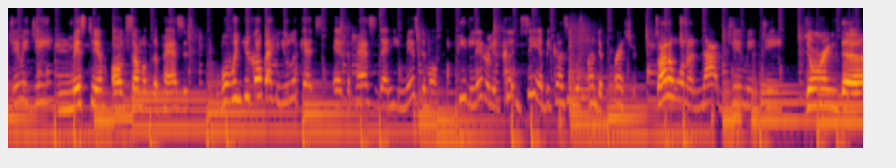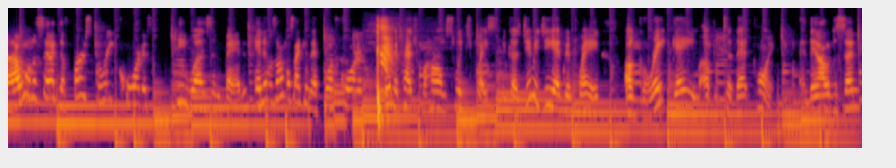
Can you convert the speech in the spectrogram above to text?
Jimmy G missed him on some of the passes. But when you go back and you look at at the passes that he missed him on, he literally couldn't see him because he was under pressure. So I don't want to knock Jimmy G during the I want to say like the first three quarters he wasn't bad, and it was almost like in that fourth quarter him and Patrick Mahomes switched places because Jimmy G had been playing a great game up to that point, and then all of a sudden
